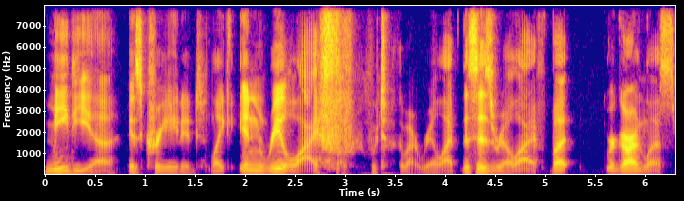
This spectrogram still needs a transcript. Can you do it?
media is created like in real life. We talk about real life. This is real life but regardless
